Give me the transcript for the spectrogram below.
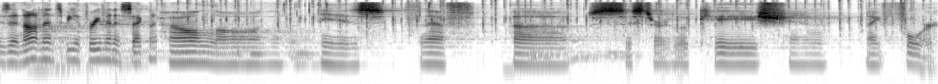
Is it not meant to be a three minute segment? How long is FNAF uh, sister location night four?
